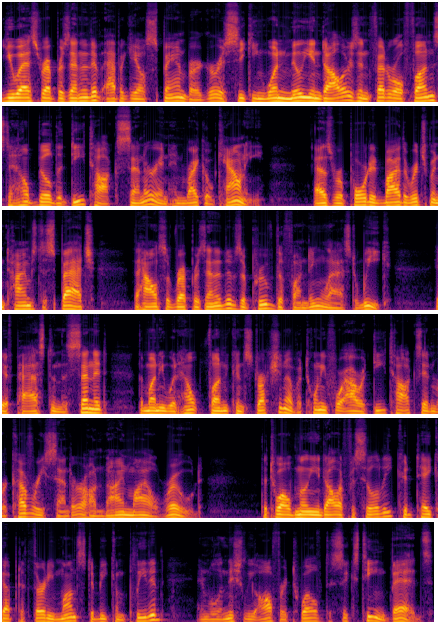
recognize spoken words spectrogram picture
U.S. Representative Abigail Spanberger is seeking $1 million in federal funds to help build a detox center in Henrico County. As reported by the Richmond Times Dispatch, the House of Representatives approved the funding last week. If passed in the Senate, the money would help fund construction of a 24 hour detox and recovery center on Nine Mile Road. The $12 million facility could take up to 30 months to be completed and will initially offer 12 to 16 beds.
